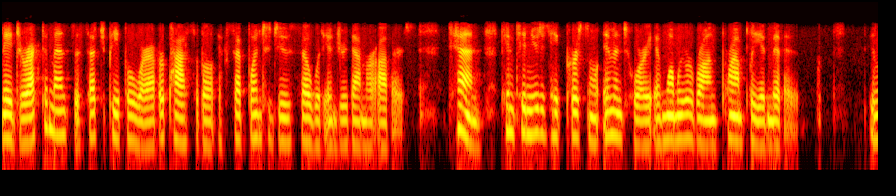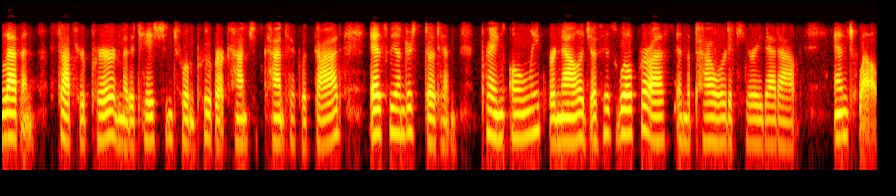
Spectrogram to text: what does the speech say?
Made direct amends to such people wherever possible, except when to do so would injure them or others. 10. Continue to take personal inventory and when we were wrong, promptly admit it. 11. Sought through prayer and meditation to improve our conscious contact with God as we understood Him, praying only for knowledge of His will for us and the power to carry that out. And 12.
